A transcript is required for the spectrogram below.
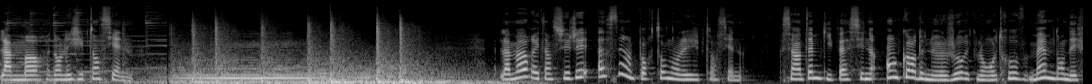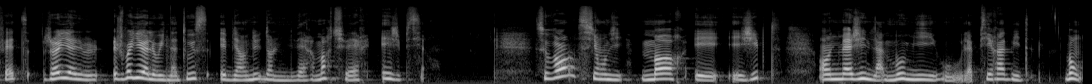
la mort dans l'Égypte ancienne. La mort est un sujet assez important dans l'Égypte ancienne. C'est un thème qui fascine encore de nos jours et que l'on retrouve même dans des fêtes. Joyeux, Halloween à tous et bienvenue dans l'univers mortuaire égyptien. Souvent, si on dit mort et Égypte, on imagine la momie ou la pyramide. Bon,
